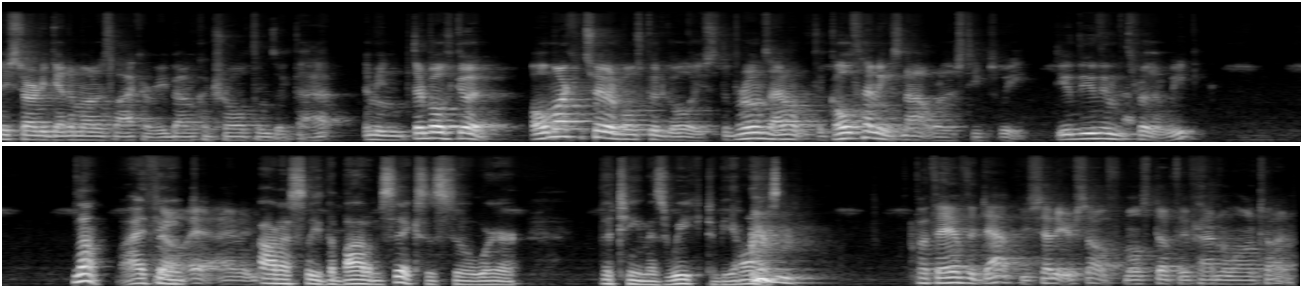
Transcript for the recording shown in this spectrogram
They started getting him on his lack of rebound control, things like that. I mean, they're both good. Ullmark and Swayman are both good goalies. The Bruins, I don't. The goaltending is not where this team's weak. Do you, do you think that's where they're weak? No, I think No, yeah, I mean, honestly the bottom six is still where the team is weak, to be honest. but they have the depth. You said it yourself. Most depth they've had in a long time.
